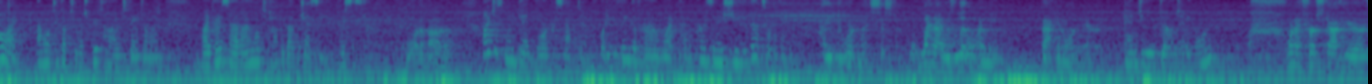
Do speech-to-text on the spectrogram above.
All right, I won't take up too much of your time today, Dylan. Like I said, I want to talk about Jesse, your sister. What about her? I just want to get your perspective. What do you think of her? What kind of person is she? That sort of thing. I adored my sister. When I was little, I mean. Back in ordinary. And you don't anymore? When I first got here,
